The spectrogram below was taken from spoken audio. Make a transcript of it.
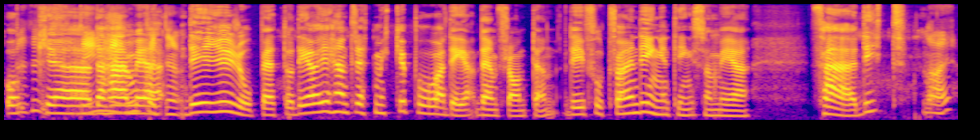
Och precis. eh, ju det här i med, nu. det är ju i ropet och det har ju hänt rätt mycket på det, den fronten. Det är fortfarande ingenting som är färdigt. Nej.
